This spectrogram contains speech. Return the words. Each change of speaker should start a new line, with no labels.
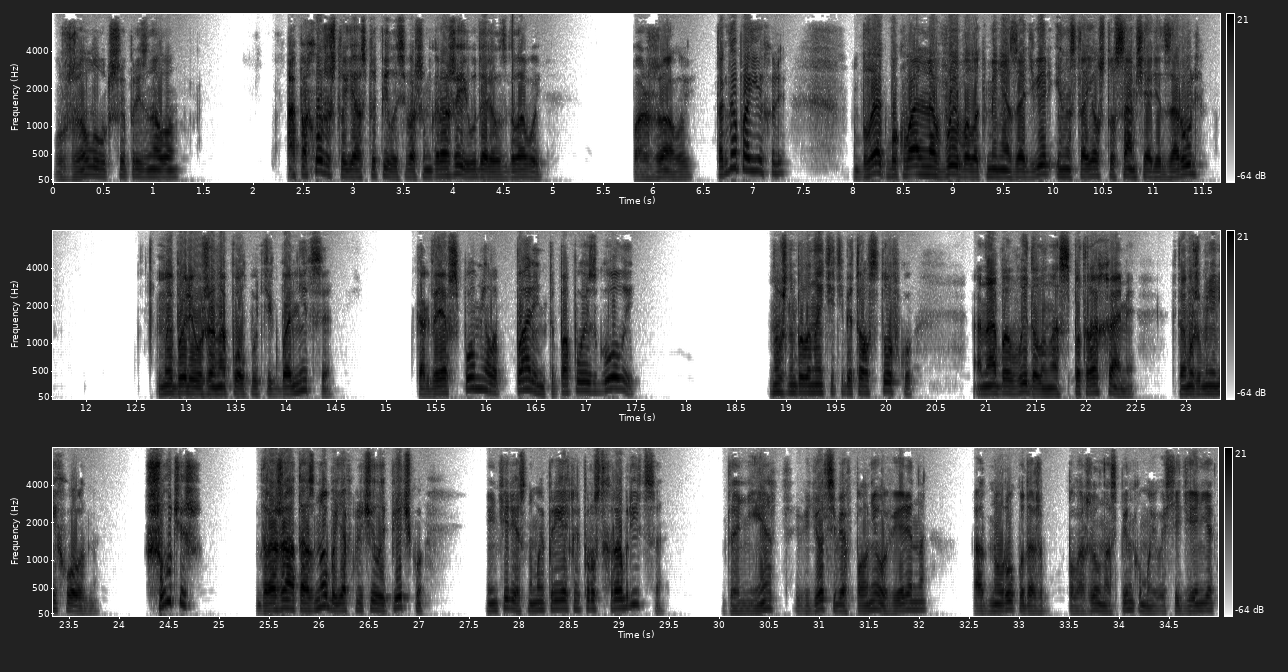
Уже лучше, признал он. А похоже, что я оступилась в вашем гараже и ударилась головой. Пожалуй. Тогда поехали. Блэк буквально выволок меня за дверь и настоял, что сам сядет за руль. Мы были уже на полпути к больнице, когда я вспомнила, парень-то по пояс голый. Нужно было найти тебе толстовку, она бы выдала нас с потрохами. К тому же мне не холодно. Шутишь? Дрожа от озноба, я включила печку. Интересно, мой приятель просто храбрится? Да нет, ведет себя вполне уверенно. Одну руку даже положил на спинку моего сиденья.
